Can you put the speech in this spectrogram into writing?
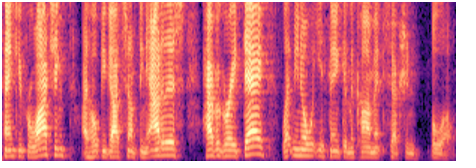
Thank you for watching. I hope you got something out of this. Have a great day. Let me know what you think in the comment section below.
